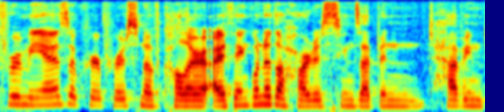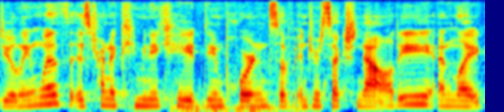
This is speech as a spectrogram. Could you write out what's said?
for me as a queer person of color, I think one of the hardest things I've been having dealing with is trying to communicate the importance of intersectionality and like,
